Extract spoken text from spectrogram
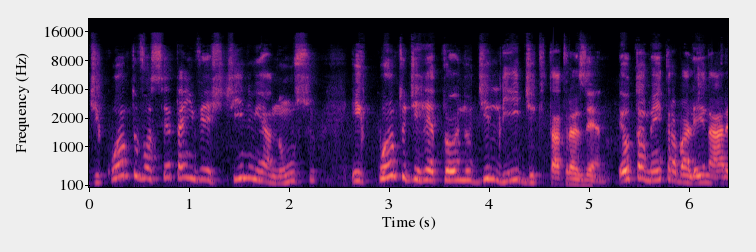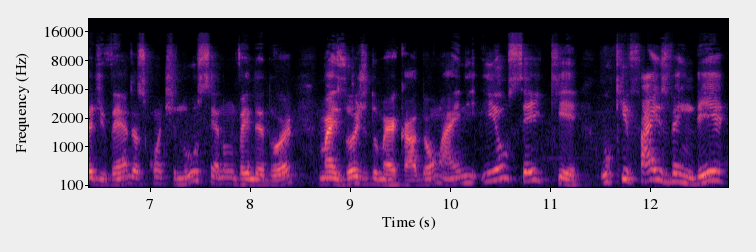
de quanto você está investindo em anúncio e quanto de retorno de lead que está trazendo. Eu também trabalhei na área de vendas, continuo sendo um vendedor, mas hoje do mercado online, e eu sei que o que faz vender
